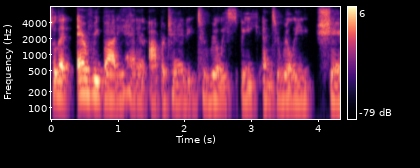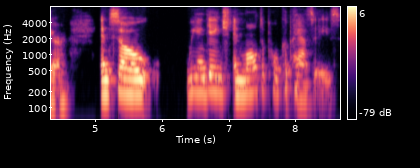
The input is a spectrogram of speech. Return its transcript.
so that everybody had an opportunity to really speak and to really share. And so we engaged in multiple capacities.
